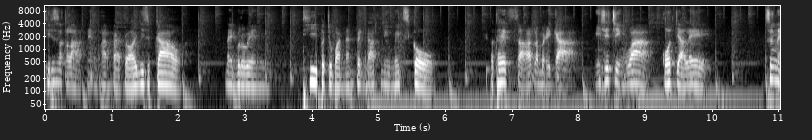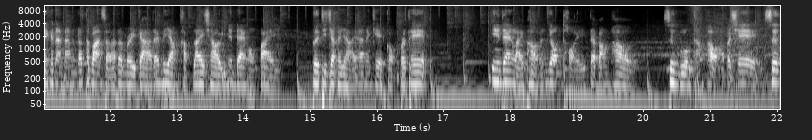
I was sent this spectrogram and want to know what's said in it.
คริสตศักราช 1829 ในบริเวณที่ปัจจุบันนั้นเป็นรัฐนิวเม็กซิโก ประเทศสหรัฐอเมริกา มีชื่อจริงว่าโกดยาเล่ ซึ่งในขณะนั้นรัฐบาลสหรัฐอเมริกาได้พยายามขับไล่ชาวอินเดียแดงออกไป เพื่อที่จะขยายอาณาเขตของประเทศ อินเดียแดงหลายเผ่านั้นยอมถอยแต่บางเผ่า ซึ่งรวมทั้งเผ่าอาปาเช่ซึ่ง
